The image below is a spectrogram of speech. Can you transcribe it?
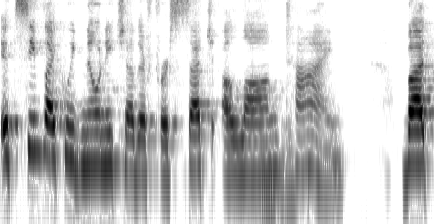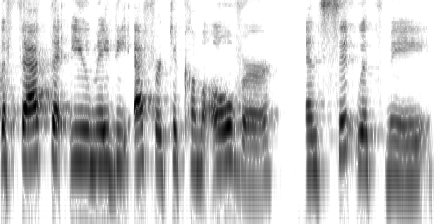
it seemed like we'd known each other for such a long mm -hmm. time. But the fact that you made the effort to come over and sit with me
